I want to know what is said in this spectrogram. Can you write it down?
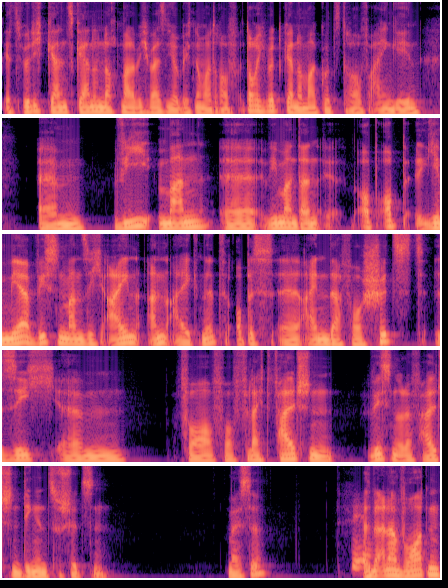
Jetzt würde ich ganz gerne nochmal, aber ich weiß nicht, ob ich nochmal drauf, doch, ich würde gerne nochmal kurz drauf eingehen, ähm, wie man, äh, wie man dann, äh, ob, ob je mehr Wissen man sich ein aneignet, ob es äh, einen davor schützt, sich ähm, vor, vor vielleicht falschen Wissen oder falschen Dingen zu schützen. Weißt du? Also mit anderen Worten,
